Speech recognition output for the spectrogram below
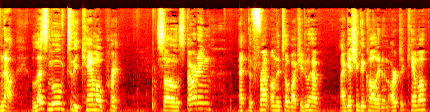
now let's move to the camo print. So starting at the front on the toe box you do have I guess you could call it an arctic camo.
